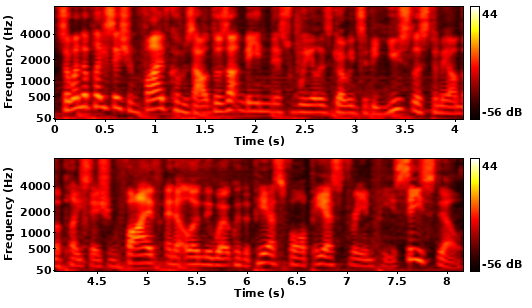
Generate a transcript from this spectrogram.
So when the PlayStation 5 comes out, does that mean this wheel is going to be useless to me on the PlayStation 5 and it'll only work with the PS4, PS3 and PC still?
